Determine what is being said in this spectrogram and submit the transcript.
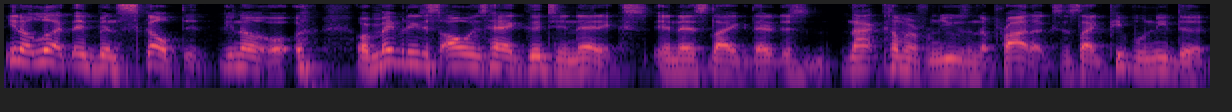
you know, look like they've been sculpted, you know, or, or maybe they just always had good genetics, and it's like they're just not coming from using the products. It's like people need to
